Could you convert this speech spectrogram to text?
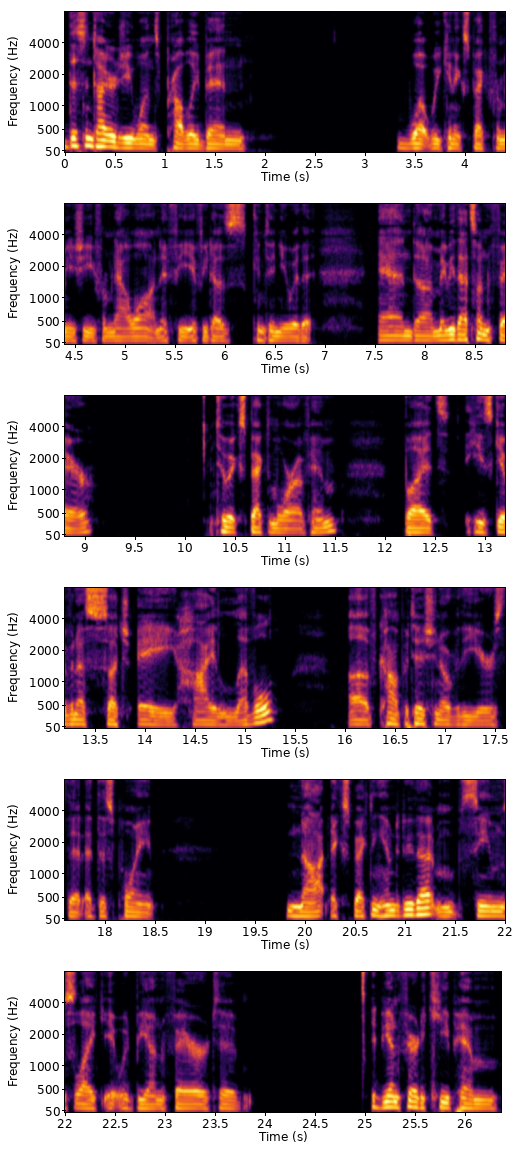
this entire G1's probably been what we can expect from Ishii from now on if he if he does continue with it. And uh, maybe that's unfair to expect more of him, but he's given us such a high level of competition over the years that at this point not expecting him to do that seems like it would be unfair to it'd be unfair to keep him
